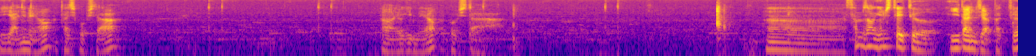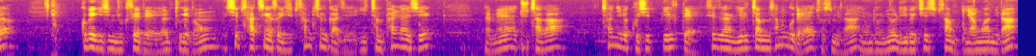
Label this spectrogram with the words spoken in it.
이게 아니네요. 다시 봅시다. 아, 여기 있네요. 봅시다. 아, 삼성 힐스테이트 2단지 아파트 926세대 12개 동 14층에서 23층까지 2008년식 그 다음에 주차가 1291대 세대당 1.39대 좋습니다. 용적률 273 양호합니다.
